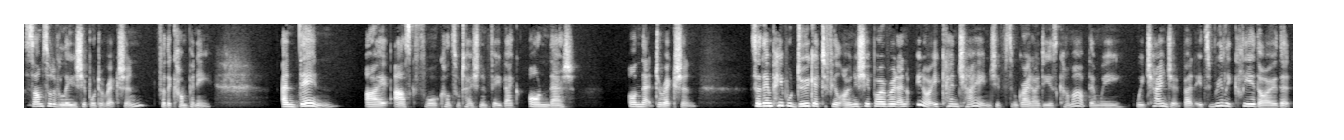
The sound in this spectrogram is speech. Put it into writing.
some sort of leadership or direction for the company. And then I ask for consultation and feedback on that on that direction. So then people do get to feel ownership over it, and you know it can change if some great ideas come up. Then we we change it, but it's really clear though that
